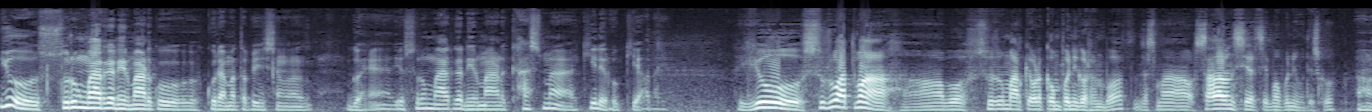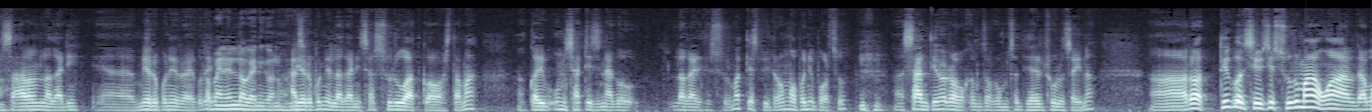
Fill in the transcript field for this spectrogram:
यो सुरुङ मार्ग निर्माणको कुरामा तपाईँसँग गएँ। यो सुरुङ मार्ग निर्माण खासमा केले रोकियो होला यो? सुरुवातमा अब सुरु मार्क एउटा कम्पनी गठन भयो जसमा साधारण सेयर चाहिँ म पनि हुँ त्यसको। साधारण लगानी मेरो पनि रहेको लगानी गर्नु मेरो पनि लगानी छ सुरुवातको अवस्थामा। करिब उन्साठी जनाको लगानी थियो सुरुमा त्यसभित्रमा म पनि पर्छु अ, सानतिनो रकम रकम छ धेरै ठुलो छैन। र त्यो गरिसकेपछि सुरुमा उहाँ अब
